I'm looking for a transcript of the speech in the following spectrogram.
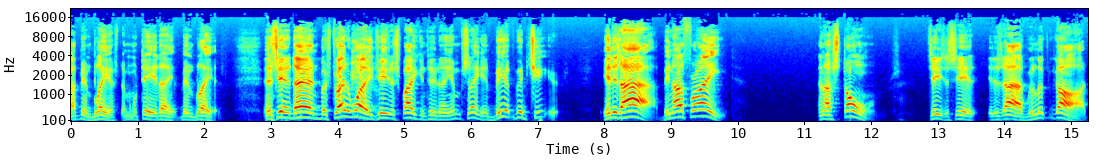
I've been blessed. I'm going to tell you that. I've been blessed. And said there, but straight away Jesus speaking to them, saying, Be of good cheer. It is I. Be not afraid. And our storms, Jesus said, It is I. We look to God.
